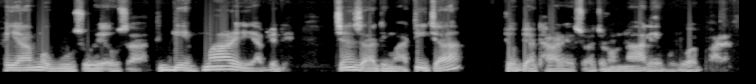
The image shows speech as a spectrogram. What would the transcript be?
ဖခင်မဟုတ်ဘူးဆိုတဲ့ဥစ္စာဒီကေမှားတဲ့အရာဖြစ်တယ်။ကျမ်းစာဒီမှာအတိအကျပြောပြထားတယ်ဆိုတော့ကျွန်တော်နားလည်ဖို့လိုအပ်ပါတယ်။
